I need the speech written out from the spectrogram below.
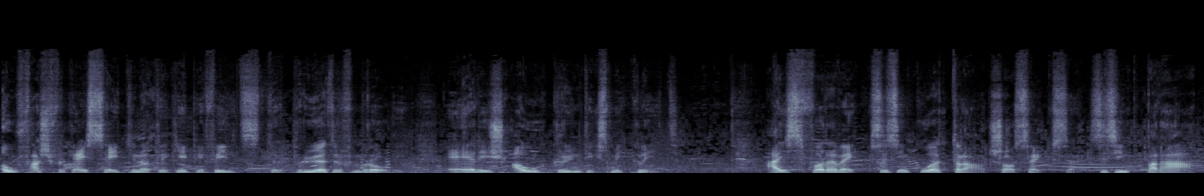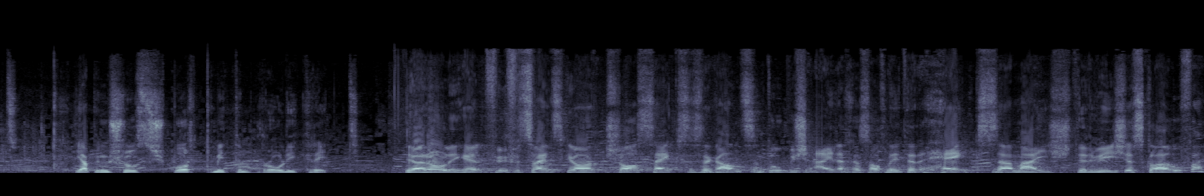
Oh, fast vergessen hätte ich noch den Gibi Filz, der Brüder vom Roli. Er ist auch Gründungsmitglied. Eins vorweg, Sie sind gut dran, schon sechsen. Sie sind parat. Ich habe im Schlusssport mit dem Roli geredet. Ja, Roli, gell? 25 Jahre Schlosshexen ganz und du bist eigentlich so ein bisschen der Hexenmeister. Wie ist es gelaufen?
